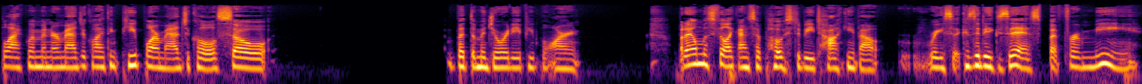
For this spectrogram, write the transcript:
black women are magical. I think people are magical. So, but the majority of people aren't but I almost feel like I'm supposed to be talking about race because it exists. But for me,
